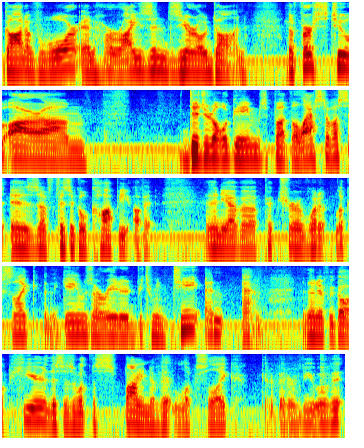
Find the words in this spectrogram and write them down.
God of War, and Horizon Zero Dawn. The first two are um, digital games, but The Last of Us is a physical copy of it. And then you have a picture of what it looks like, and the games are rated between T and M. And then if we go up here, this is what the spine of it looks like. Get a better view of it.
